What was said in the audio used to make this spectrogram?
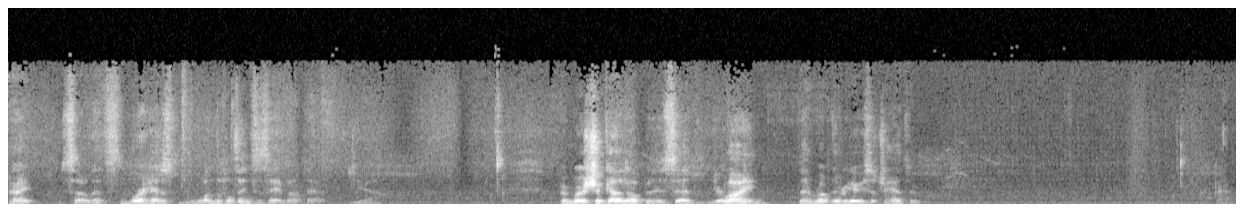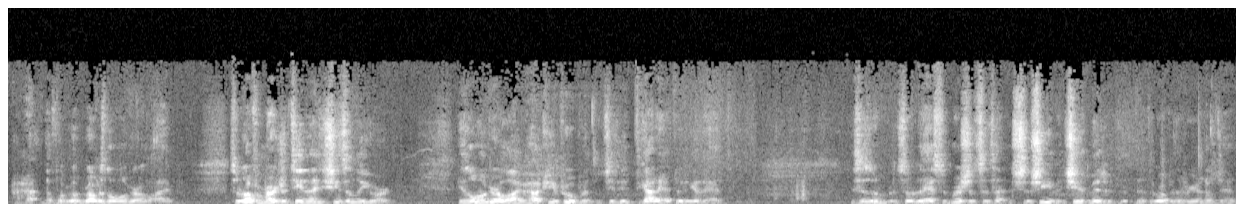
Right. So that's Moore has wonderful things to say about that. Yeah. But Moshe got up and he said, "You're lying. That Rav never gave you such a heter." Rav is no longer alive. So Rav from Argentina, she's in New York. He's no longer alive. How can you prove it? She got a heter, didn't get a heter. He says, so they asked Moshe, says, she- she, she admitted that the Rav never got a heter.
